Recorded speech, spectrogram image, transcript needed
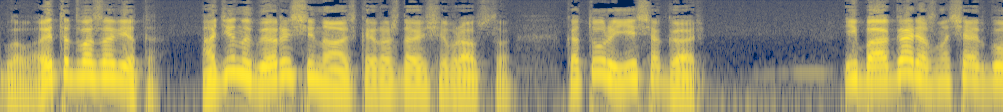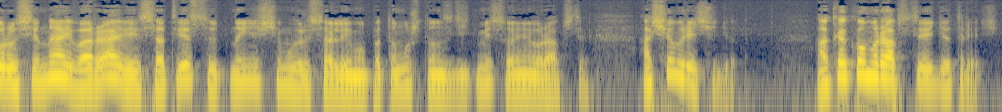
глава. Это два завета. Один из горы Синайской, рождающей в рабство, который есть Агарь. Ибо Агарь означает гору Синай в Аравии и соответствует нынешнему Иерусалиму, потому что он с детьми своими в рабстве. О чем речь идет? О каком рабстве идет речь?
